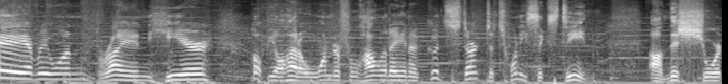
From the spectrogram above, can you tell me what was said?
Hey everyone, Brian here. Hope you all had a wonderful holiday and a good start to 2016. On this short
